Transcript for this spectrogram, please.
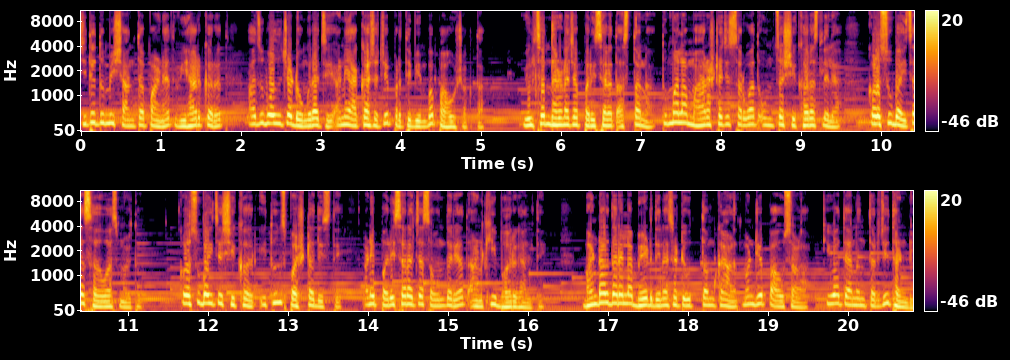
जिथे तुम्ही शांत पाण्यात विहार करत आजूबाजूच्या डोंगराचे आणि आकाशाचे प्रतिबिंब पाहू शकता. विल्सन धरणाच्या परिसरात असताना तुम्हाला महाराष्ट्राचे सर्वात उंच शिखर असलेल्या कळसुबाईचा सहवास मिळतो. कळसुबाईचे शिखर इथून स्पष्ट दिसते आणि परिसराच्या सौंदर्यात आणखी भर घालते. भंडारदऱ्याला भेट देण्यासाठी उत्तम काळ म्हणजे पावसाळा किंवा त्यानंतरची थंडी.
